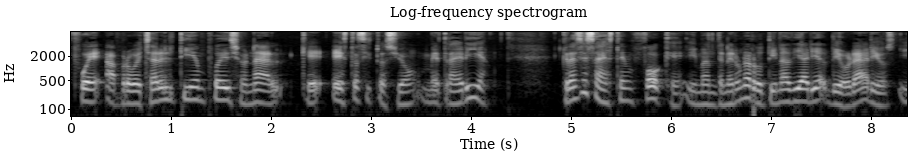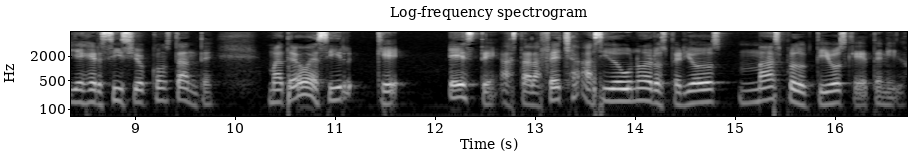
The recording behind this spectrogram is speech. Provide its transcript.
fue aprovechar el tiempo adicional que esta situación me traería. Gracias a este enfoque y mantener una rutina diaria de horarios y ejercicio constante, me atrevo a decir que este hasta la fecha ha sido uno de los periodos más productivos que he tenido.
